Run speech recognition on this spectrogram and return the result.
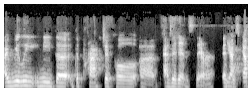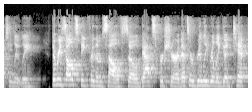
I really need the the practical uh, evidence there. yeah, absolutely. The results speak for themselves, so that's for sure. That's a really really good tip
